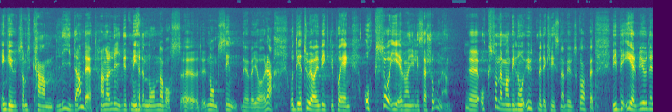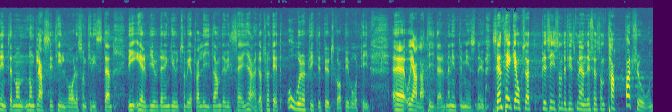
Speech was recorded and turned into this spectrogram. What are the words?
en Gud som kan lidandet. Han har lidit mer än någon av oss eh, någonsin behöver göra. Och det tror jag är en viktig poäng också i evangelisationen. Eh, också när man vill nå ut med det kristna budskapet. Vi erbjuder inte någon, någon glassig tillvaro som kristen. Vi erbjuder en Gud som vet vad lidande vill säga. Jag tror att det är ett oerhört viktigt budskap i vår tid. Eh, och i alla tider, men inte minst nu. Sen tänker jag också att precis som det finns människor som tappar tron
